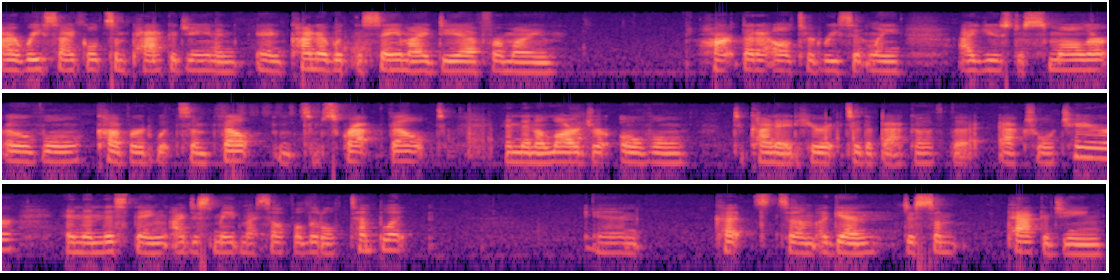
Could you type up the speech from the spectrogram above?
I recycled some packaging and, and kind of with the same idea for my heart that I altered recently. I used a smaller oval covered with some felt, some scrap felt, and then a larger oval to kind of adhere it to the back of the actual chair. And then this thing, I just made myself a little template and cut some, again, just some packaging,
